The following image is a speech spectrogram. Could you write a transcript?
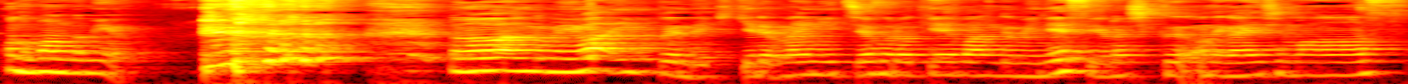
この番組、この番組は1分で聴ける毎日お風呂系番組です。よろしくお願いします。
